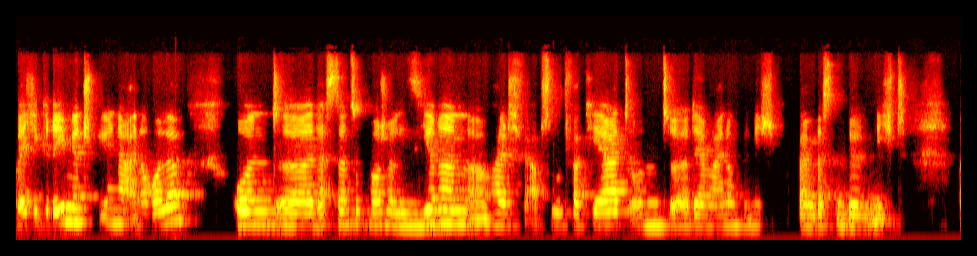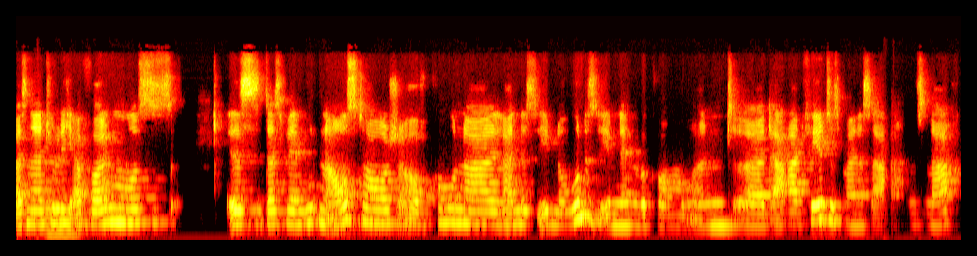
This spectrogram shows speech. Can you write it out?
welche Gremien spielen da eine Rolle. Und äh, das dann zu pauschalisieren, äh, halte ich für absolut verkehrt und äh, der Meinung bin ich beim besten Willen nicht. Was natürlich mhm. erfolgen muss, ist, dass wir einen guten Austausch auf Kommunal-, Landesebene und Bundesebene hinbekommen. Und äh, daran fehlt es meines Erachtens nach.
